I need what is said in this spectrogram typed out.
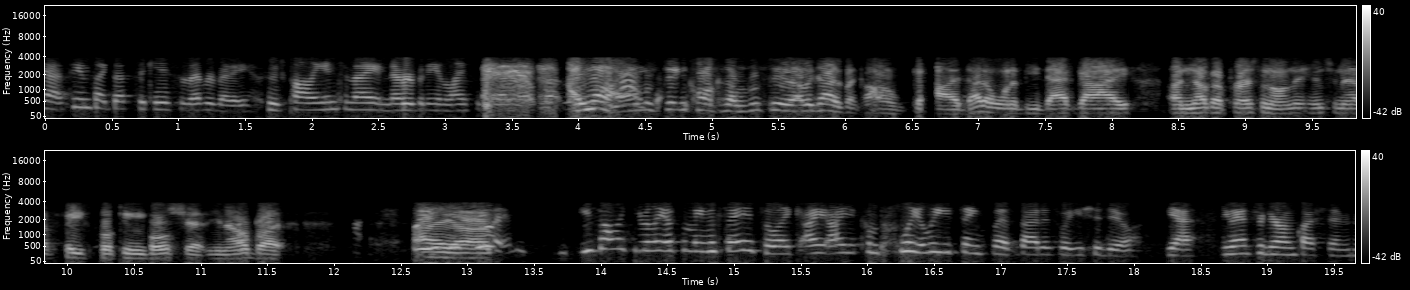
Yeah, it seems like that's the case with everybody who's calling in tonight and everybody in life in general. But, I know. I almost didn't call because I was listening to the other guys. Like, oh God, I don't want to be that guy, another person on the internet Facebooking bullshit. You know, but But you I, should uh, do it. You sound like you really have something to say, so like I, I completely think that that is what you should do. Yes, you answered your own question.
